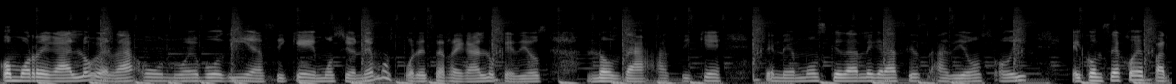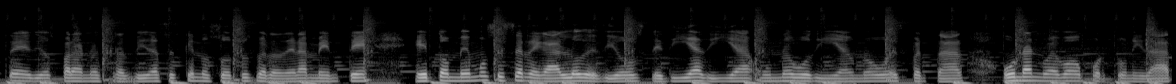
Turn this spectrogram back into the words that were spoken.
como regalo, ¿verdad? Un nuevo día. Así que emocionemos por ese regalo que Dios nos da. Así que tenemos que darle gracias a Dios hoy. El consejo de parte de Dios para nuestras vidas es que nosotros verdaderamente eh, tomemos ese regalo de Dios de día a día, un nuevo día, un nuevo despertar, una nueva oportunidad.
